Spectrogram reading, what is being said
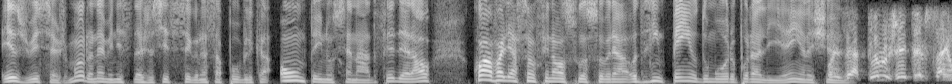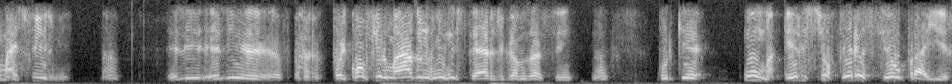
ex-juiz Sérgio Moro, né, ministro da Justiça e Segurança Pública, ontem no Senado Federal. Qual a avaliação final sua sobre a, o desempenho do Moro por ali, hein, Alexandre? Pois é, pelo jeito ele saiu mais firme. Né? Ele, ele foi confirmado no Ministério, digamos assim, né? porque, uma, ele se ofereceu para ir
